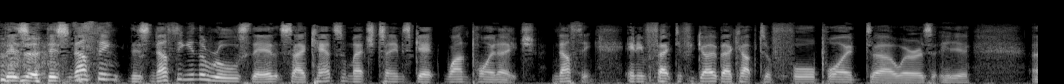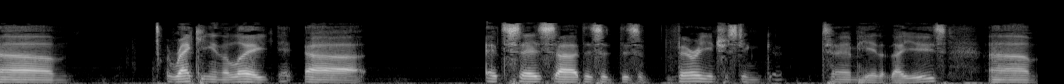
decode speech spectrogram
there's there's nothing there's nothing in the rules there that say council match teams get one point each. Nothing. And in fact, if you go back up to four point, uh, where is it here? Um, ranking in the league, uh, it says uh, there's a there's a very interesting term here that they use. Um,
